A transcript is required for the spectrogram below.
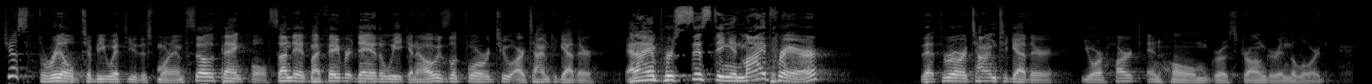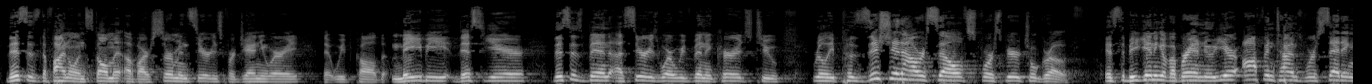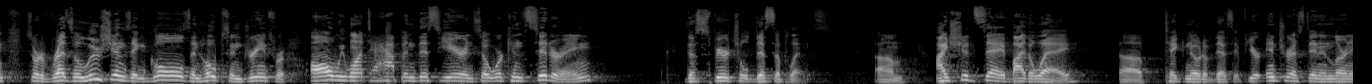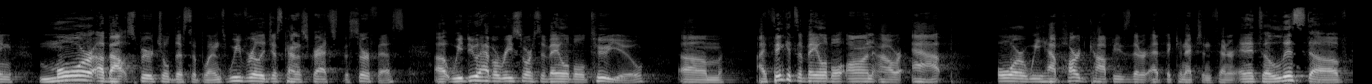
just thrilled to be with you this morning. I'm so thankful. Sunday is my favorite day of the week, and I always look forward to our time together. And I am persisting in my prayer that through our time together, your heart and home grow stronger in the Lord. This is the final installment of our sermon series for January that we've called Maybe This Year. This has been a series where we've been encouraged to really position ourselves for spiritual growth. It's the beginning of a brand new year. Oftentimes we're setting sort of resolutions and goals and hopes and dreams for all we want to happen this year. And so we're considering the spiritual disciplines. Um, I should say, by the way, uh, take note of this. If you're interested in learning more about spiritual disciplines, we've really just kind of scratched the surface. Uh, we do have a resource available to you. Um, I think it's available on our app, or we have hard copies that are at the Connection Center. And it's a list of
